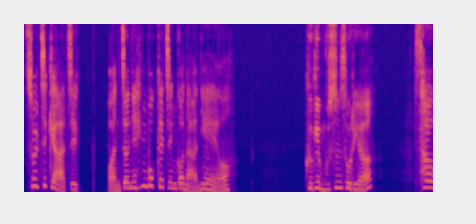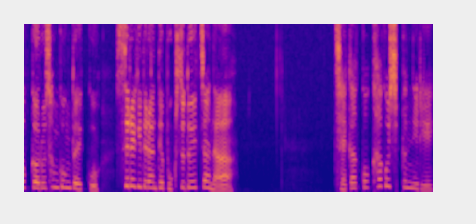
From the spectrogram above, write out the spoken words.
솔직히 아직 완전히 행복해진 건 아니에요. 그게 무슨 소리야? 사업가로 성공도 했고 쓰레기들한테 복수도 했잖아. 제가 꼭 하고 싶은 일이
